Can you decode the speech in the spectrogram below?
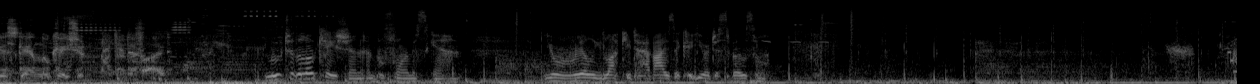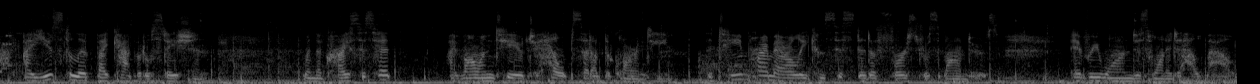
Area scan location identified. Move to the location and perform a scan. You're really lucky to have ISAC at your disposal. I used to live by Capital Station. When the crisis hit, I volunteered to help set up the quarantine. The team primarily consisted of first responders. Everyone just wanted to help out.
